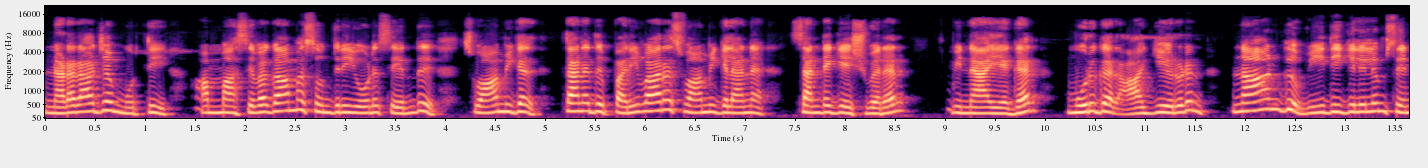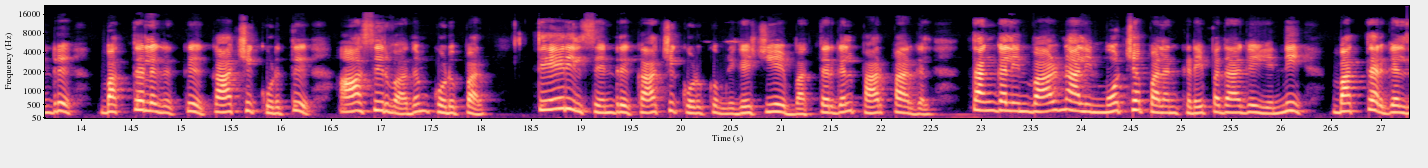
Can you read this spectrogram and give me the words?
நடராஜமூர்த்தி அம்மா சிவகாம சுந்தரியோடு சேர்ந்து சுவாமிகள் தனது பரிவார சுவாமிகளான சண்டகேஸ்வரர் விநாயகர் முருகர் ஆகியோருடன் நான்கு வீதிகளிலும் சென்று பக்தர்களுக்கு காட்சி கொடுத்து ஆசிர்வாதம் கொடுப்பார். தேரில் சென்று காட்சி கொடுக்கும் நிகழ்ச்சியை பக்தர்கள் பார்ப்பார்கள். தங்களின் வாழ்நாளின் மோட்ச பலன் கிடைப்பதாக எண்ணி பக்தர்கள்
